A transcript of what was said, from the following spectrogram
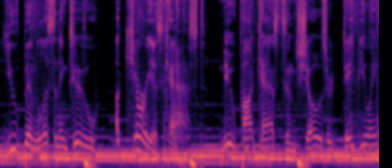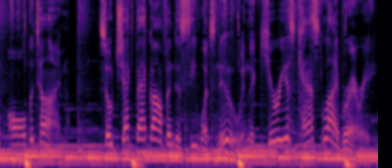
You've been listening to A Curious Cast. New podcasts and shows are debuting all the time. So check back often to see what's new in the Curious Cast library.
